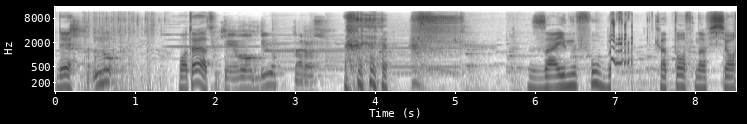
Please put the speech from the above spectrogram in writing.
Где? Ну, Вот этот? ты его убил? Хорош. За инфу, блядь. Готов на все.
